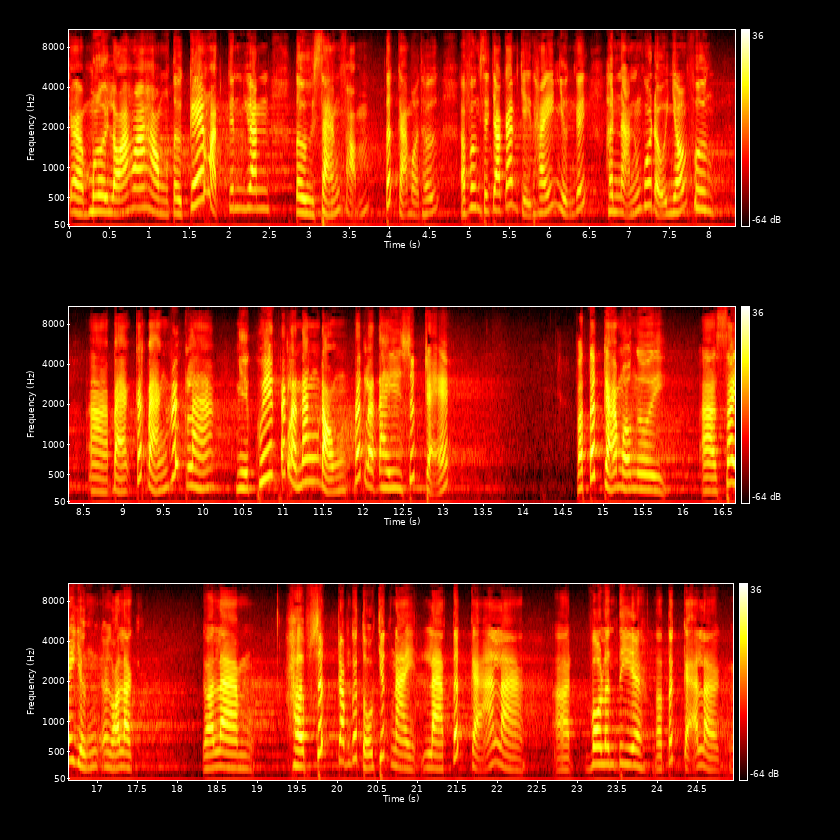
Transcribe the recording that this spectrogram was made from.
à, 10 loại hoa hồng từ kế hoạch kinh doanh từ sản phẩm tất cả mọi thứ. À, phương sẽ cho các anh chị thấy những cái hình ảnh của đội nhóm phương. À, bạn các bạn rất là nhiệt huyết rất là năng động rất là đầy sức trẻ. Và tất cả mọi người à, xây dựng ờ, gọi là gọi là hợp sức trong cái tổ chức này là tất cả là à, volunteer là tất cả là ừ,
